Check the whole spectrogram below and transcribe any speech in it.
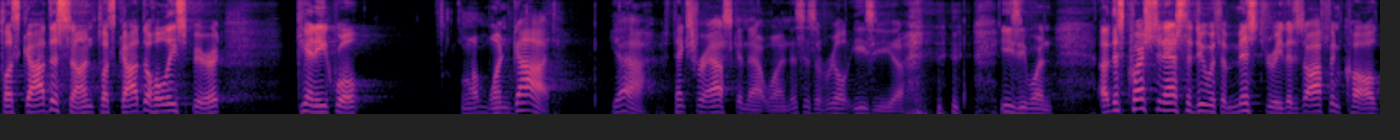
plus God the Son, plus God the Holy Spirit can equal well, one God? Yeah, thanks for asking that one. This is a real easy, uh, easy one. Uh, this question has to do with a mystery that is often called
